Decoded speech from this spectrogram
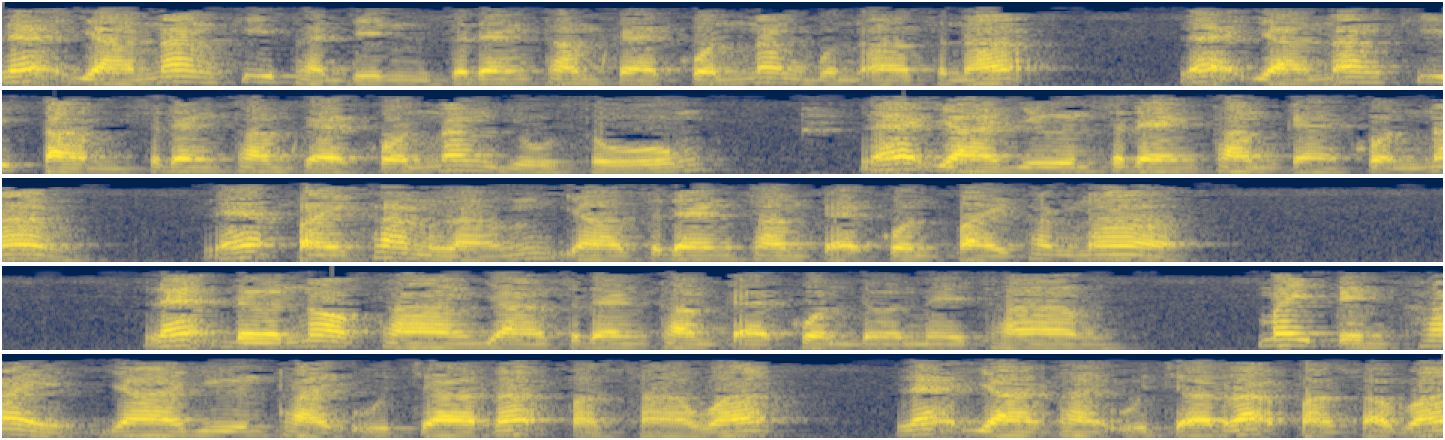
และอย่านั่งที่แผ่นดินแสดงธรรมแก่คนนั่งบนอาสนะ และอย่านั่งที่ต่ำแสดงธรรมแก่คนนั่งอยู่สูง และอย่ายืนแสดงธรรมแก่คนนั่ง และไปข้างหลัง อย่าแสดงธรรมแก่คนไปข้างหน้า และเดินนอกทางอย่าแสดงธรรมแก่คนเดินในทาง ไม่เป็นไข้ยายืนถ่ายอุจจาระปัสสาวะ และยาถ่ายอุจจาระปัสสาวะ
